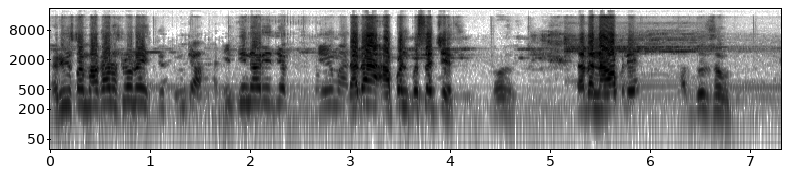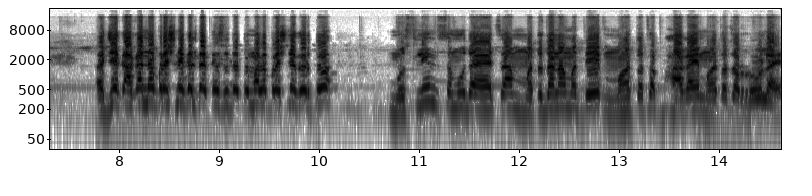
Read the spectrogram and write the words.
सर्व्हिस तर मागा नसलो नाही ते तुमच्या हाती येणारे जे नियम आहेत. दादा आपण पुस्तकचे हो. दादा नाव आपले? अब्दुल सौद. अजय काकांना प्रश्न केला ते सुद्धा तुम्हाला प्रश्न करतो. मुस्लिम समुदायाचा मतदानामध्ये महत्त्वाचा भाग आहे महत्त्वाचा रोल आहे.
